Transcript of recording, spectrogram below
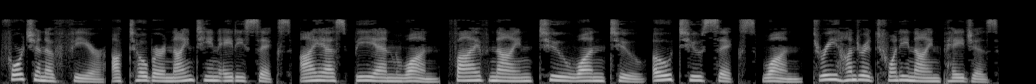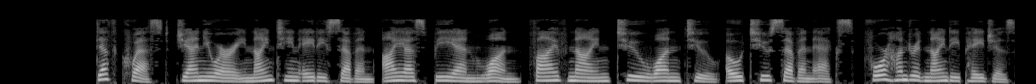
Fortune of Fear October 1986, ISBN 1-59212-026-1, 329 pages. Death Quest January 1987, ISBN 1-59212-027-X, 490 pages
